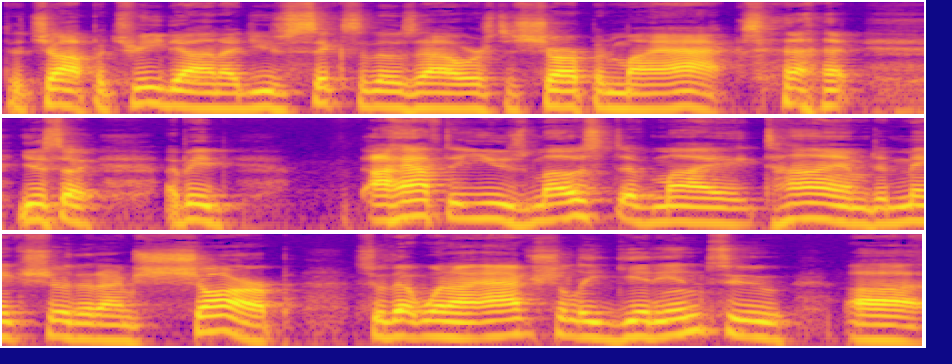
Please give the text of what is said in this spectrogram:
to chop a tree down, I'd use 6 of those hours to sharpen my axe. you know, so I mean, I have to use most of my time to make sure that I'm sharp so that when I actually get into uh,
